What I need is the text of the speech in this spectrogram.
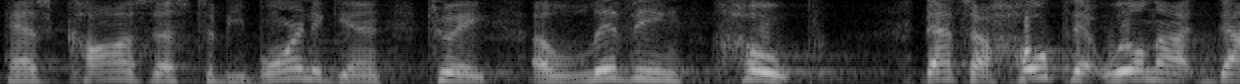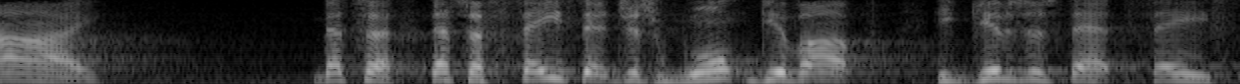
has caused us to be born again to a, a living hope. That's a hope that will not die. That's a, that's a faith that just won't give up. He gives us that faith.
